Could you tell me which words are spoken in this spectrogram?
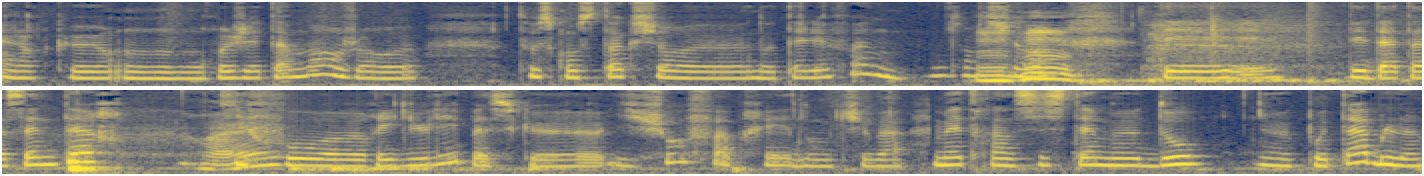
alors qu'on rejette à mort, genre euh, tout ce qu'on stocke sur nos téléphones, genre, tu vois, Mhm. des, des data centers qu'il faut réguler parce qu'ils chauffent après. Donc tu vas mettre un système d'eau potable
